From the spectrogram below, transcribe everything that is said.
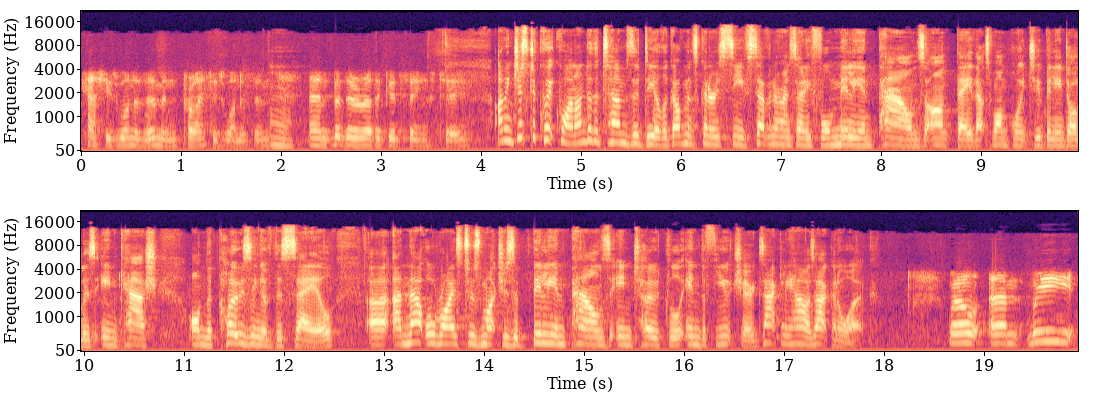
Cash is one of them and price is one of them. Mm. Um, but there are other good things too. I mean, just a quick one. Under the terms of the deal, the government's going to receive £774 million, aren't they? That's $1.2 billion in cash on the closing of the sale. Uh, and that will rise to as much as a billion pounds in total in the future. Exactly how is that going to work? Well, um, we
